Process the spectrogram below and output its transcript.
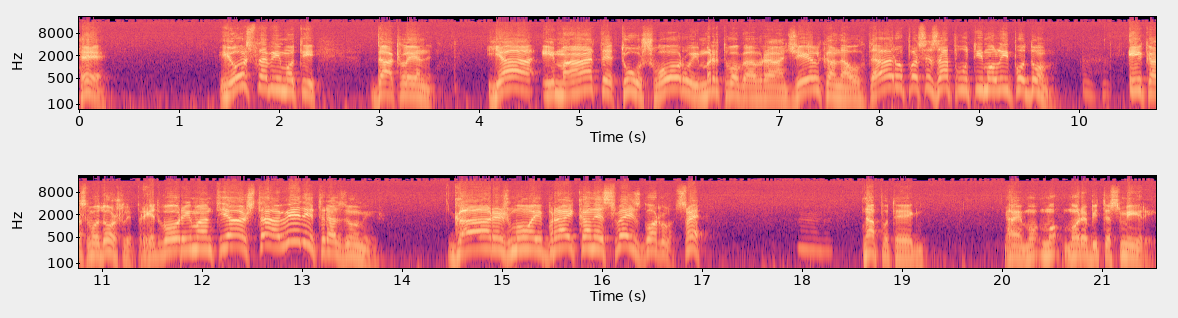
E, i ostavimo ti, dakle, ja i mate tu švoru i mrtvoga vranđelka na oltaru, pa se zaputimo lipo dom. I kad smo došli pred dvor, imam ti ja šta vidit, razumiješ? Garež moj, brajkane, sve izgorlo, sve. Napotegni. Aj, mo, mo, more biti smiri.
